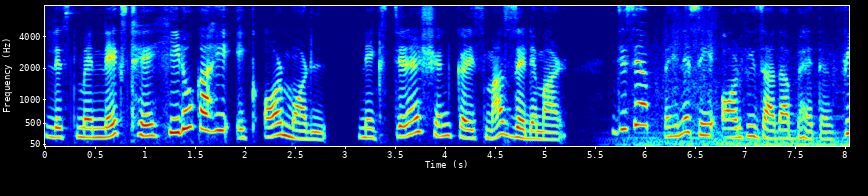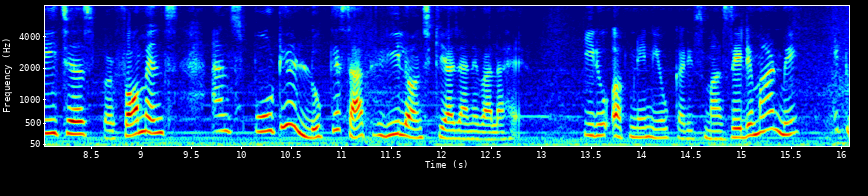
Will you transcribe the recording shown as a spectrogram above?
लिस्ट में नेक्स्ट है हीरो का ही एक और model next generation Karizma Z जिसे अब पहले से और भी ज़्यादा बेहतर features performance and sportier look के साथ रीलॉन्च किया जाने वाला है। हीरो अपने न्यू करिश्मा जेड में एक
